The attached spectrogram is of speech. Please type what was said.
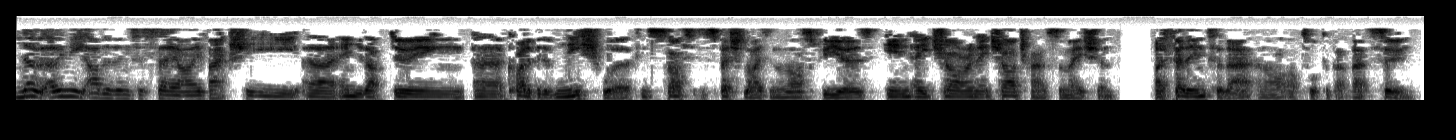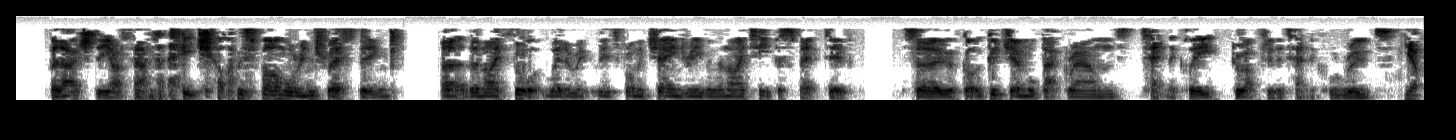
no, only other than to say I've actually uh, ended up doing uh, quite a bit of niche work and started to specialise in the last few years in HR and HR transformation. I fell into that, and I'll, I'll talk about that soon. But actually, I found that HR is far more interesting uh, than I thought, whether it's from a change or even an IT perspective. So I've got a good general background technically, grew up through the technical route. Yep.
